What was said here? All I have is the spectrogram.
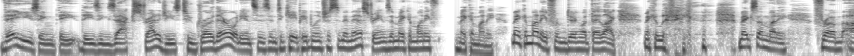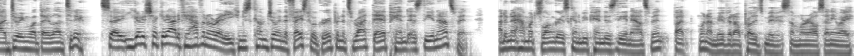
They're using the these exact strategies to grow their audiences and to keep people interested in their streams and making money making money making money from doing what they like make a living make some money from uh, doing what they love to do. So you got to check it out if you haven't already. You can just come join the facebook group and it's right there pinned as the announcement. I don't know how much longer it's going to be pinned as the announcement, but when I move it, I'll probably just move it somewhere else anyway.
